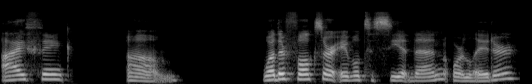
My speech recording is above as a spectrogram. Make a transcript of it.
I think um whether folks are able to see it then or later,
